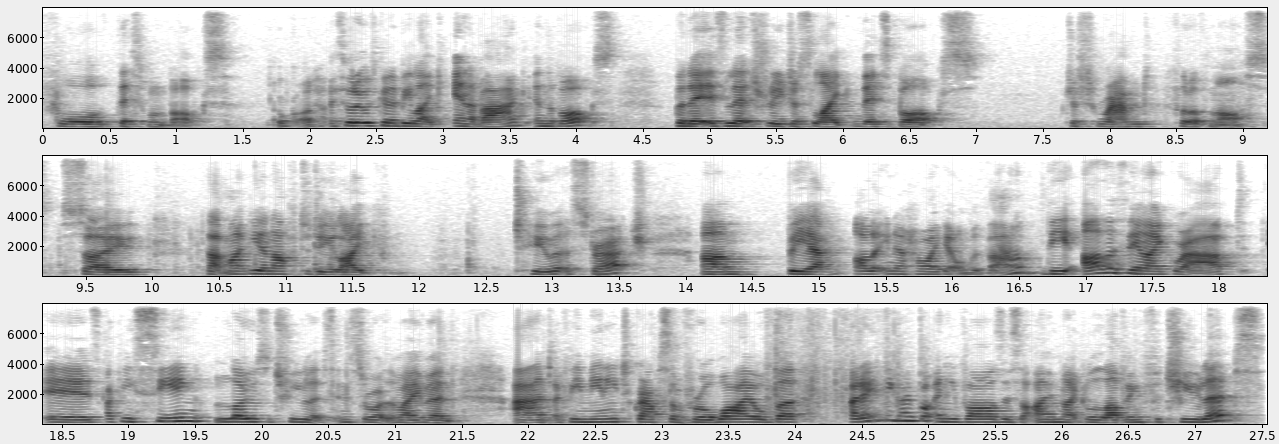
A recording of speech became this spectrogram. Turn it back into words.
for this one box. Oh God, I thought it was gonna be like in a bag in the box, but it is literally just like this box, just rammed full of moss. So that might be enough to do like two at a stretch. Um, but yeah, I'll let you know how I get on with that. The other thing I grabbed is I've been seeing loads of tulips in store at the moment and I've been meaning to grab some for a while, but I don't think I've got any vases that I'm like loving for tulips.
